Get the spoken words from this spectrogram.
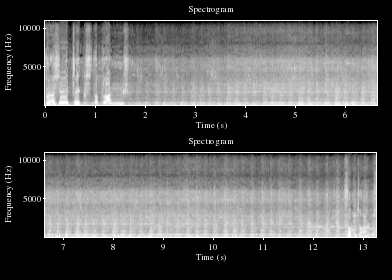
Percy takes the plunge. Sometimes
